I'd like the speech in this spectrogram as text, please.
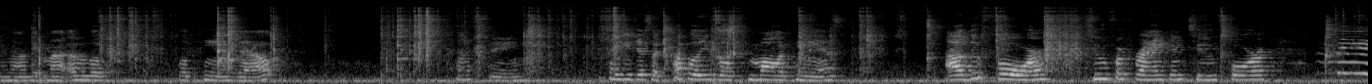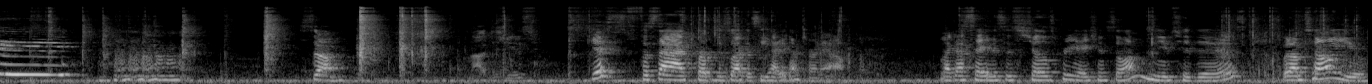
And I'll get my other little, little pans out. Let's see. Take just a couple of these little smaller pans. I'll do four. Two for Frank and two for me. so, I'll just use, just for size purposes so I can see how they're gonna turn out. Like I say, this is Sheila's creation, so I'm new to this. But I'm telling you,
